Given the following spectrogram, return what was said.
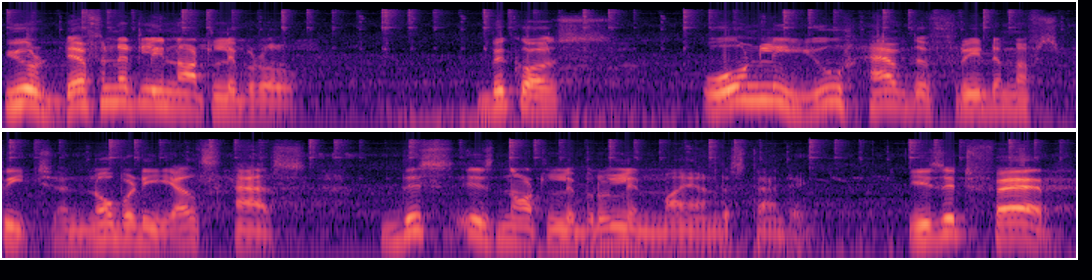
You're definitely not liberal because only you have the freedom of speech and nobody else has. This is not liberal in my understanding. Is it fair?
